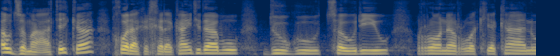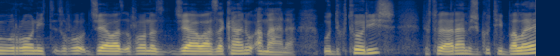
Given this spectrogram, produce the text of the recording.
ئەو جەماعاتەی کە خۆراکە خێراکانی تدا بوو دووگو و چوری و ڕۆنە ڕوەکیەکان و ڕۆنی ڕۆنە جیاوازەکان و ئەمانە و دکتۆریش دکتۆر ئارامیش گوتی بەڵێ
